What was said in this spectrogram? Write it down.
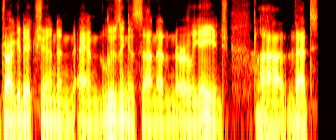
drug addiction and and losing his son at an early age. Uh, that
